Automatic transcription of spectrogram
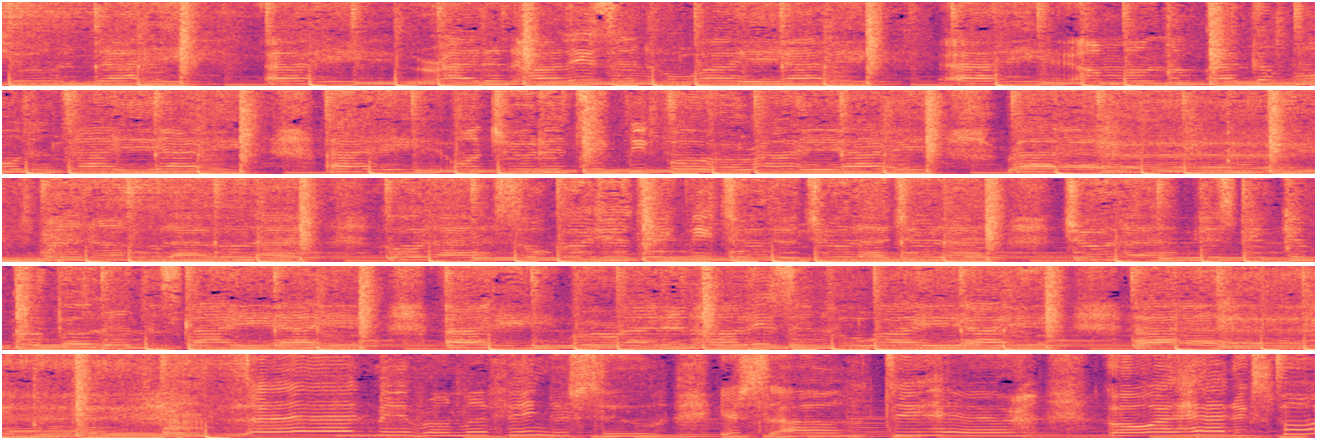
You and I, I riding Harleys in salty hair. Go ahead, expose.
